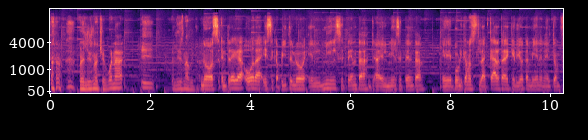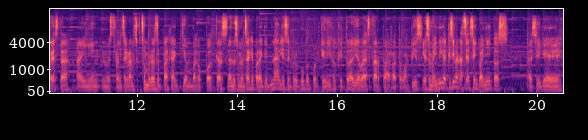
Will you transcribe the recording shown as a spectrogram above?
feliz Nochebuena y feliz Navidad. Nos entrega Oda este capítulo, el 1070, ya el 1070. Eh, publicamos la carta que dio también en el Jump Festa, ahí en nuestro Instagram, sombreros de paja-podcast, dando su mensaje para que nadie se preocupe porque dijo que todavía va a estar para rato One Piece. Y eso me indica que sí van a ser cinco añitos. Así que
